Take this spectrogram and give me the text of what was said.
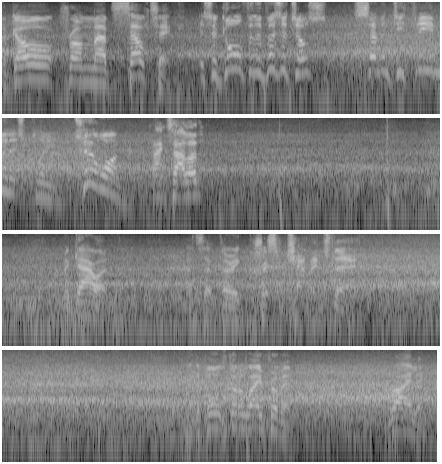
A goal from uh, Celtic. It's a goal for the visitors. 73 minutes played. 2-1. Thanks, Alan. McGowan. That's a very crisp challenge there. And the ball's got away from him. Riley.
